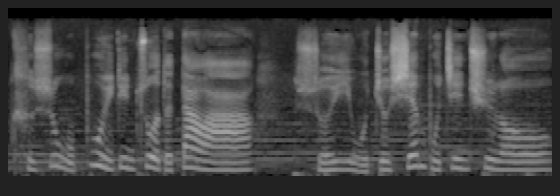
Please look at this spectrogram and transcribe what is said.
可是我不一定做得到啊，所以我就先不进去喽。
